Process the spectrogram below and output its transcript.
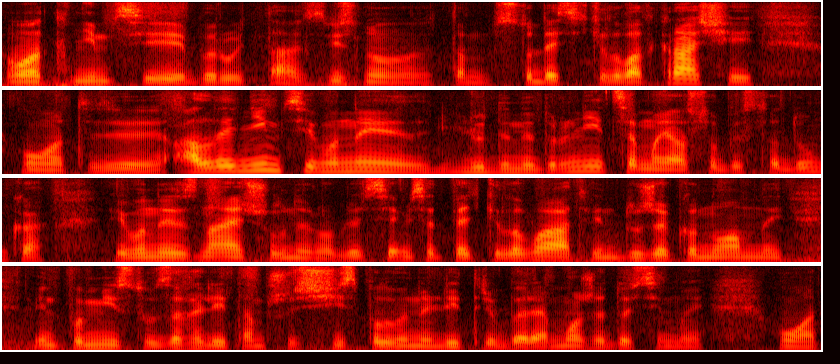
от німці беруть так, звісно, там 110 кВт кращий. От, е, але німці вони люди не дурні, це моя особиста думка. І вони знають, що вони роблять. 75 кВт, він дуже економний. Він по місту взагалі там щось 6,5 літрів бере, може до 7. От.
